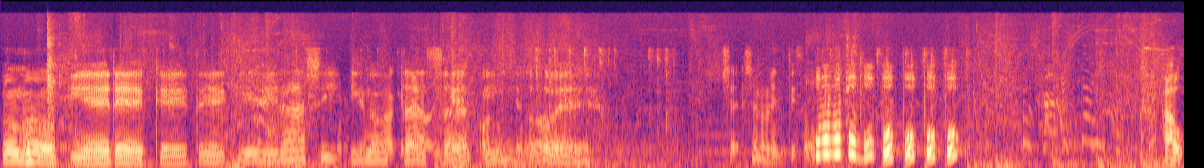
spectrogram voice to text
¿Cómo quieres que te quiera si no estás aquí? Se, ralentiza un poco. Au.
